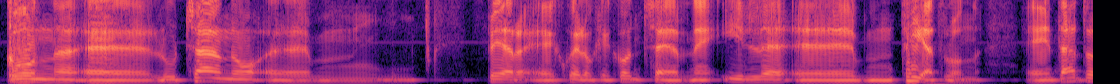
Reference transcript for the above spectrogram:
con eh, Luciano ehm, per eh, quello che concerne il ehm, triathlon. E intanto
